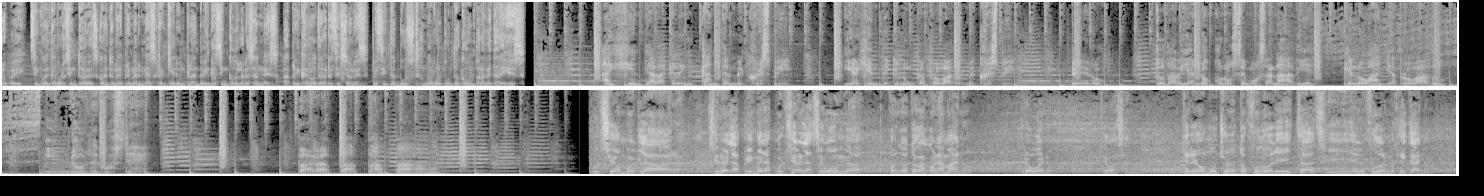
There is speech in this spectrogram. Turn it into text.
AroPay. 50% de descuento en el primer mes requiere un plan de 25 dólares al mes. Aplican otras restricciones. Visita boostmobile.com para detalles. Hay gente a la que le encanta el McCrispy y hay gente que nunca ha probado el McCrispy. Pero todavía no conocemos a nadie que lo haya probado y no le guste. Para pa pa pa. Expulsión muy clara. Si no es la primera expulsión, es la segunda, cuando toca con la mano. Pero bueno, ¿qué pasa? Creo mucho en estos futbolistas y en el fútbol mexicano.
